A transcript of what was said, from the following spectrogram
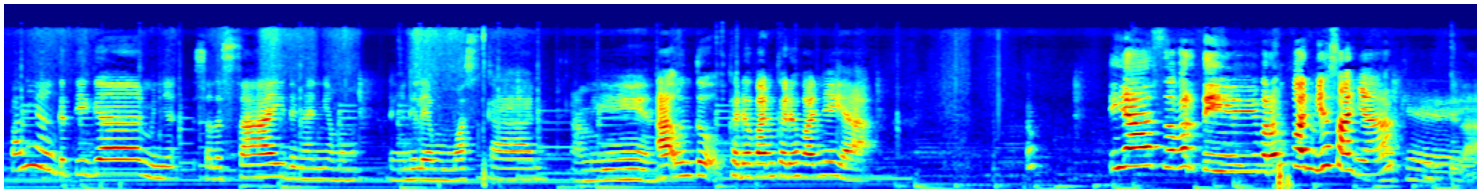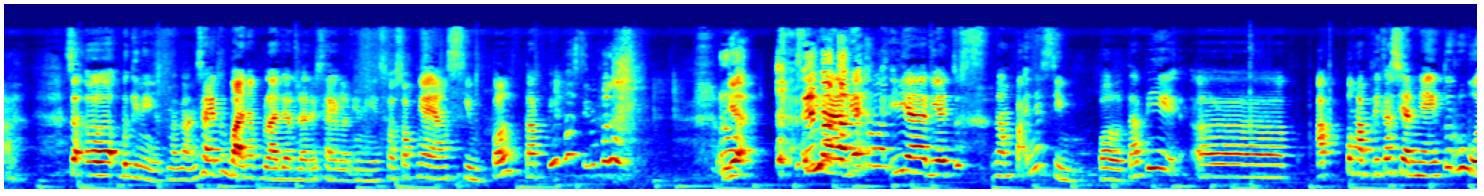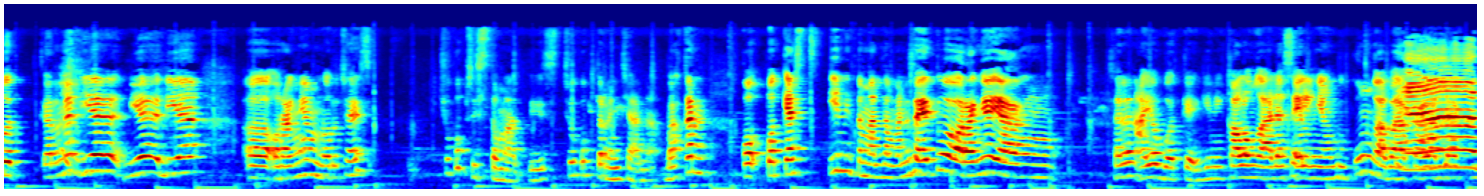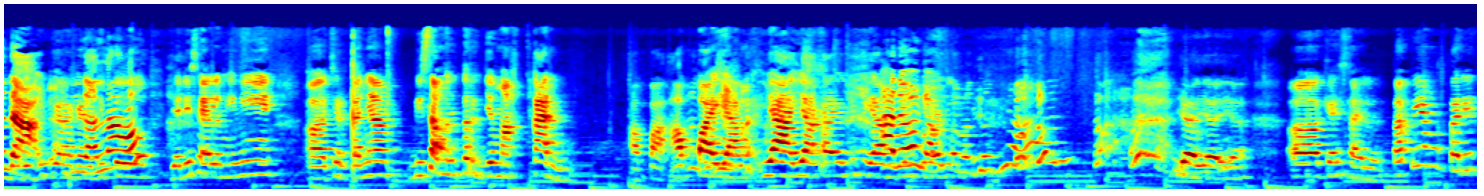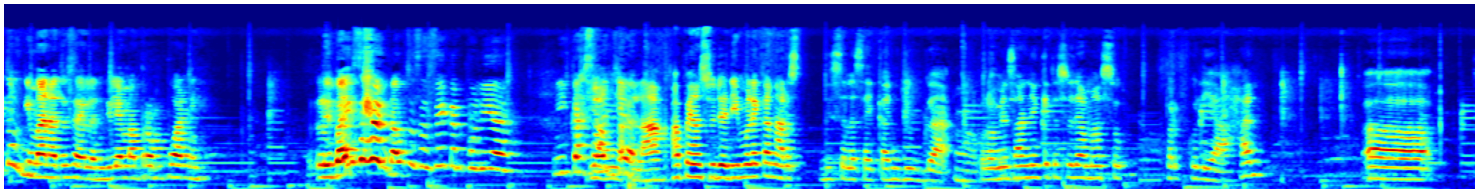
paling yang ketiga selesai dengan yang mem- dengan nilai yang memuaskan. Amin. Ah untuk ke depan ke depannya ya. Iya seperti perempuan biasanya. Oke. Gitulah. Se- eh, begini teman-teman, saya itu banyak belajar dari Silent ini. Sosoknya yang simple tapi simple. Dia iya dia iya dia itu nampaknya simple tapi ap- pengaplikasiannya itu ruwet karena dia dia dia eh, orangnya menurut saya cukup sistematis, cukup terencana. Bahkan kok podcast ini teman-teman saya itu orangnya yang Selen ayo buat kayak gini. Kalau nggak ada Selen yang dukung nggak bakalan Ya, jadi, nggak, juga kayak nggak gitu. Jadi Selen ini uh, ceritanya bisa menerjemahkan apa apa yang ya ya kayak gitu ya. Aduh, nggak lebih. ya ya ya. Oke Silent. Tapi yang tadi itu gimana tuh Silent? Dilema perempuan nih. Lebih baik saya nggak usah selesaikan kuliah. Nikah Ya saja. lah, apa yang sudah dimulai kan harus diselesaikan juga. Hmm. Kalau misalnya kita sudah masuk perkuliahan, eh,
